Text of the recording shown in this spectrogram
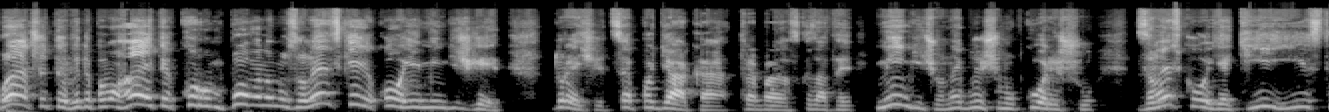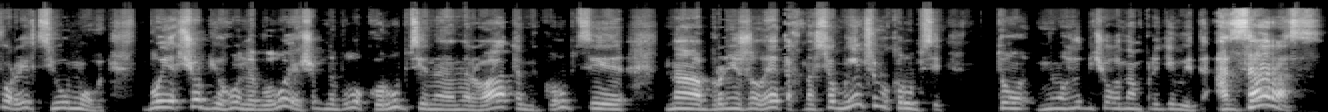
Бачите, ви допомагаєте корумпованому Зеленському, якого є Міндічгейт. До речі, це подяка, треба сказати, Міндічу, найближчому корішу Зеленського, який і створив ці умови. Бо якщо б його не було, якщо б не було корупції на енергоатомі, корупції на бронежилетах, на всьому іншому корупції, то не могли б нічого нам приділити. А зараз.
